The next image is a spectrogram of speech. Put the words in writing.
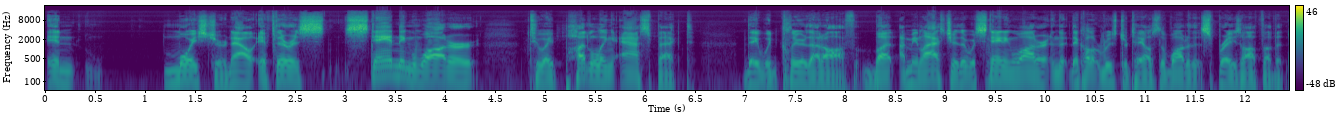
in moisture. Now, if there is standing water to a puddling aspect, they would clear that off. But I mean, last year there was standing water, and they call it rooster tails, the water that sprays off of it.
